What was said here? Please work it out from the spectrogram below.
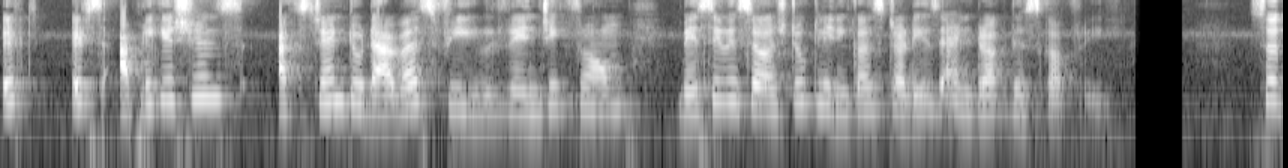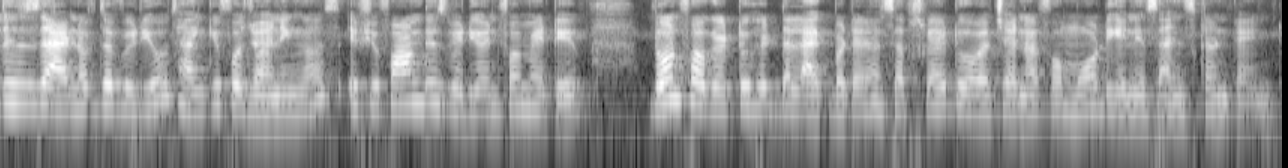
it, its applications extend to diverse fields ranging from basic research to clinical studies and drug discovery. So this is the end of the video. Thank you for joining us. If you found this video informative, don't forget to hit the like button and subscribe to our channel for more DNA science content.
